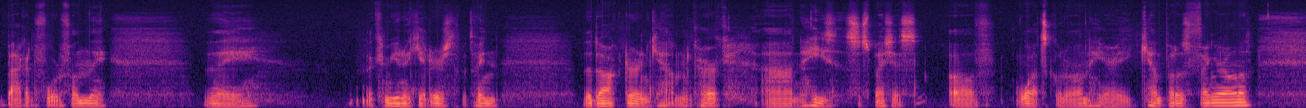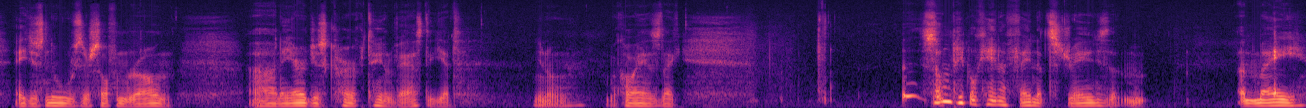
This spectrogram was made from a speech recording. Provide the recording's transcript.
back and forth on the the the communicators between the doctor and Captain Kirk, and he's suspicious of what's going on here. He can't put his finger on it. He just knows there's something wrong. And he urges Kirk to investigate. You know, McCoy is like. Some people kind of find it strange that in my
